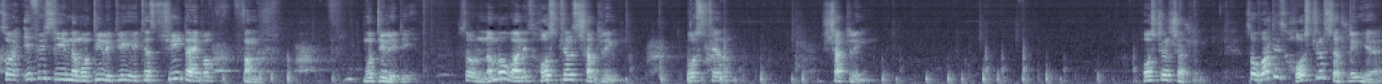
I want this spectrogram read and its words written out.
So if you see in the motility it has three type of function motility. So number one is haustral shuttling. Haustral shuttling haustral shuttling. So what is haustral shuttling here?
